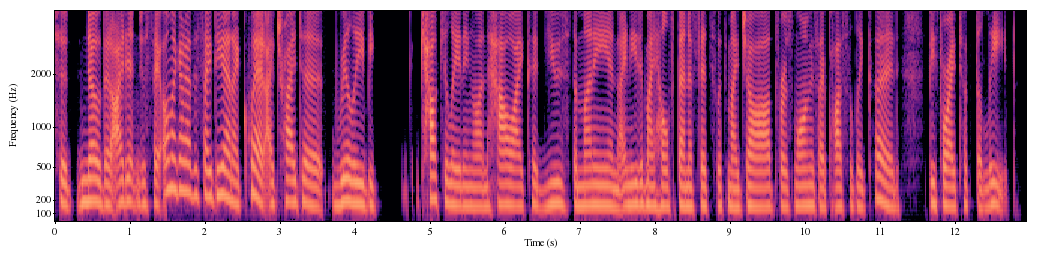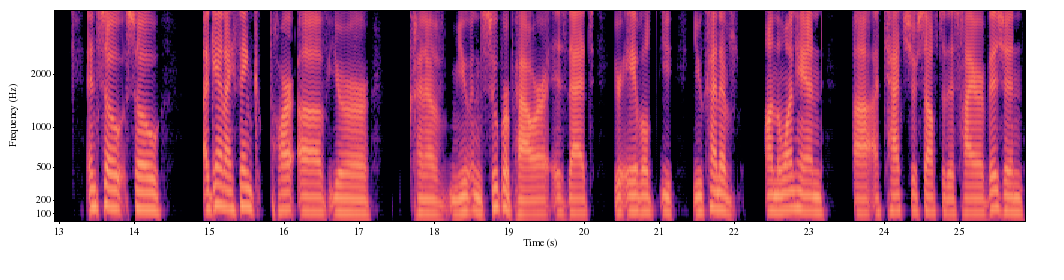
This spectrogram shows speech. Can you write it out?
to know that I didn't just say, "Oh my god, I have this idea," and I quit. I tried to really be calculating on how I could use the money and I needed my health benefits with my job for as long as I possibly could before I took the leap. And so so again, I think part of your kind of mutant superpower is that you're able you you kind of on the one hand uh, attach yourself to this higher vision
